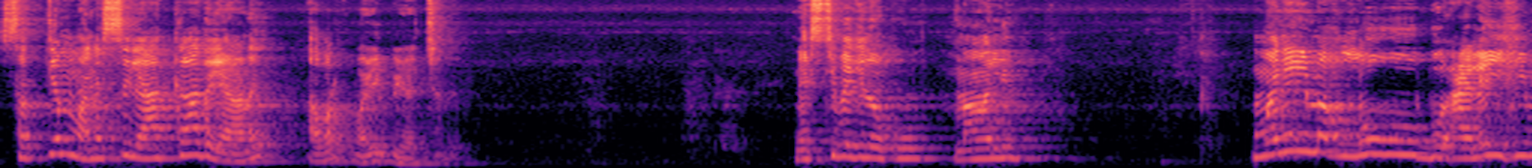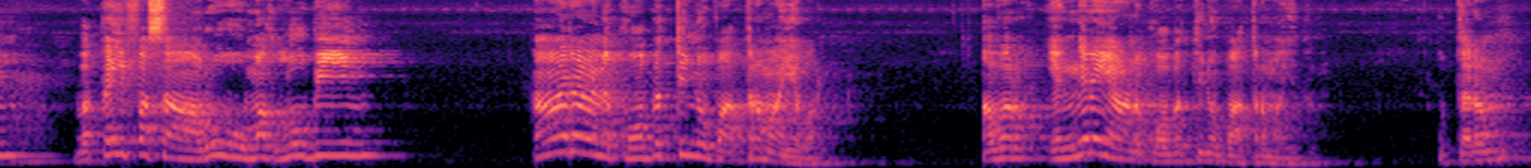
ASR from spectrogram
സത്യം മനസ്സിലാക്കാതെയാണ് അവർ വഴിപിഴച്ചത്. നെക്സ്റ്റ് പേജ് നോക്കൂ. നാല്. മനിൽ മഹ്ലൂബ് അലൈഹിം മഹ്ലൂബീൻ ആരാണ് കോപത്തിനു പാത്രമായവർ? അവർ എങ്ങനെയാണ് കോപത്തിനു പാത്രമായത്? ഉത്തരം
